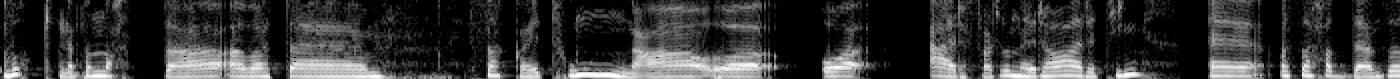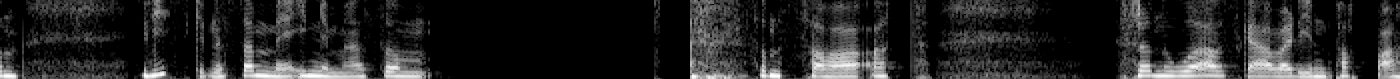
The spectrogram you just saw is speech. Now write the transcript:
våkne på natta av at jeg snakka i tunga og, og erfarte sånne rare ting. Eh, og så hadde jeg en sånn hviskende stemme inni meg som, som sa at fra nå av skal jeg være din pappa.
